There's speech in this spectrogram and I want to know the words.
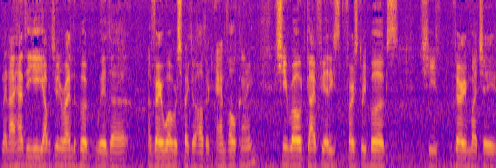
when I had the opportunity to write the book with uh, a very well respected author, Ann Volkwein. She wrote Guy Fieri's first three books. She's very much a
